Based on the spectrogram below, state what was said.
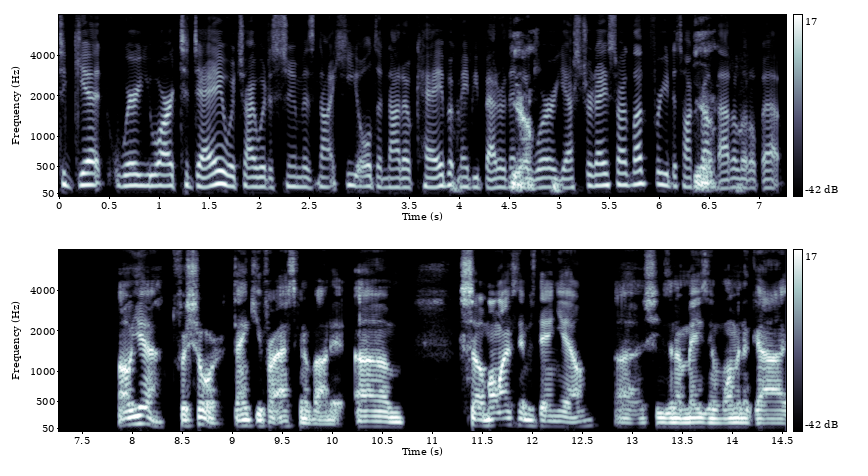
To get where you are today, which I would assume is not healed and not okay, but maybe better than yeah. you were yesterday. So I'd love for you to talk about that a little bit. Oh yeah, for sure. Thank you for asking about it. Um, so my wife's name is Danielle. Uh, she's an amazing woman of God.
